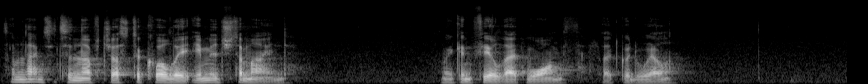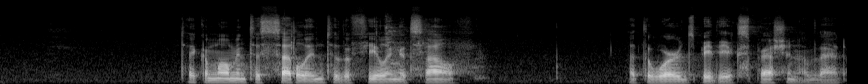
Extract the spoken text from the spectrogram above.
Sometimes it's enough just to call the image to mind. We can feel that warmth, that goodwill. Take a moment to settle into the feeling itself. Let the words be the expression of that.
